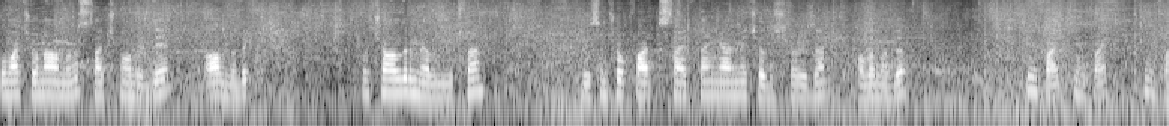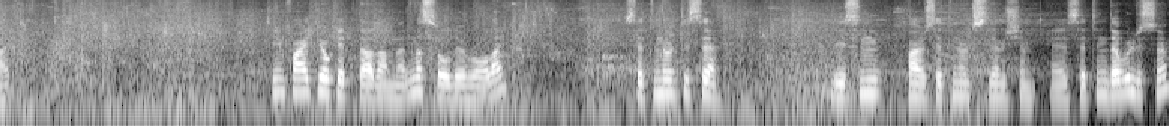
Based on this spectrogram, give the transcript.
bu maç onu almamız saçma olur diye almadık. Bunu çaldırmayalım lütfen. Lee Sin çok farklı site'den gelmeye çalıştı o yüzden alamadı. Team fight, team fight, team fight. Team fight yok etti adamları. Nasıl oluyor bu olay? Setin ultisi. Lee Sin, pardon setin ultisi demişim. E, setin W'su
